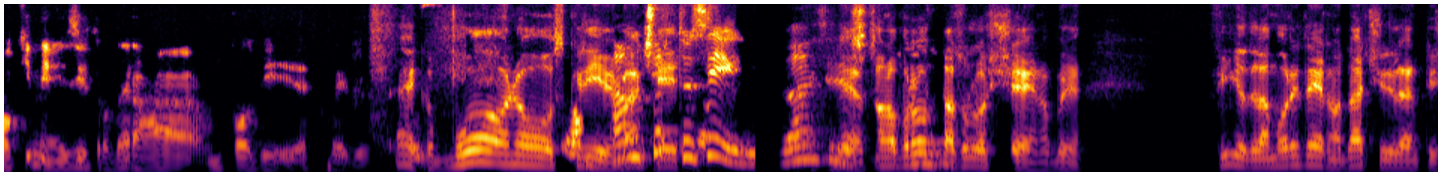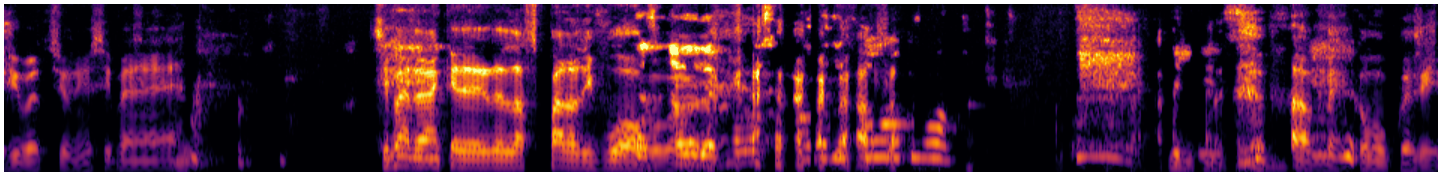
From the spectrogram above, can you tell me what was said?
pochi mesi troverà un po' di ecco buono scrive a un certo seguito eh, eh, sono pronta sullo sceno figlio dell'amore eterno dacci delle anticipazioni si, eh, si parla anche della spada di fuoco, spada spada di fuoco. Vabbè, comunque sì.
